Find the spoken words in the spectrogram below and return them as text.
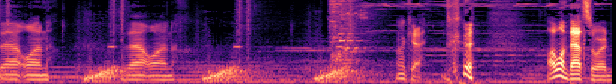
That one. That one. Okay. I want that sword.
